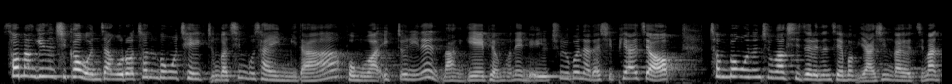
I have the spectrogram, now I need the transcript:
서만기는 치과 원장으로 천봉우 최익준과 친구 사이입니다. 봉우와 익준이는 만기의 병원에 매일 출근하다시피 하죠. 천봉우는 중학 시절에는 제법 야심가였지만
